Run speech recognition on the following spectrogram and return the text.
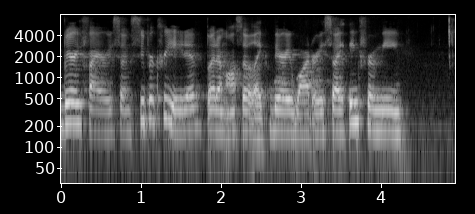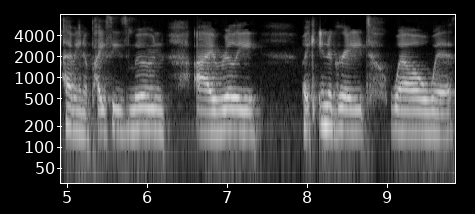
very fiery, so I'm super creative, but I'm also like very watery. So I think for me, having a Pisces moon, I really like integrate well with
